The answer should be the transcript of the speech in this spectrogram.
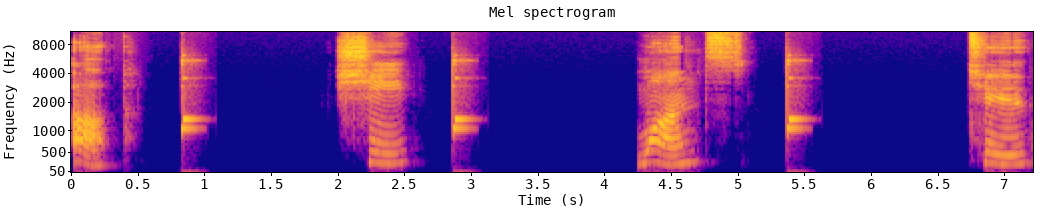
up. She wants to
